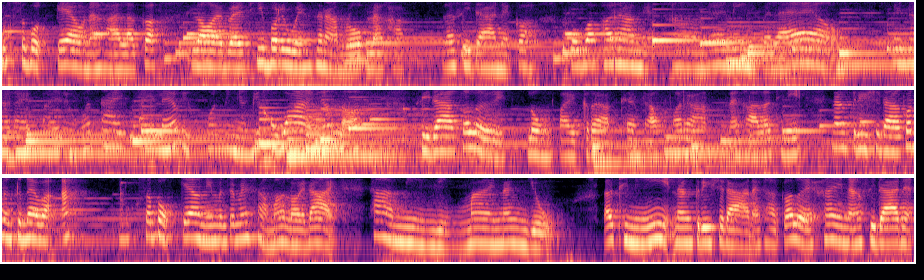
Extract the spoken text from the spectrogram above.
บุกสะบดแก้วนะคะ แล้วก็ลอยไปที่บริเวณสนามรบนะคะแล้วสีดาเนี่ยก็พบว่าพระรามเนี่ยอ้าวแน่นิ่งไปแล้ว เป็นอะไรไปหรือว่าตายไปแล้วอีกคนหนึ่งอย่างที่เขาว่าอย่างนั้นเหรอ สีดาก็เลยลงไปกราบแทนเท้าของพระรามนะคะ แล้วทีนี้นางตรีชดาก็นึกขึ้นได้ว่าอะลูกสะบกแก้วนี้มันจะไม่สามารถลอยได้ ถ้ามีหญิงไม้นั่งอยู่ แล้วทีนี้นางตรีชดานะคะ ก็เลยให้นางสีดาเนี่ย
